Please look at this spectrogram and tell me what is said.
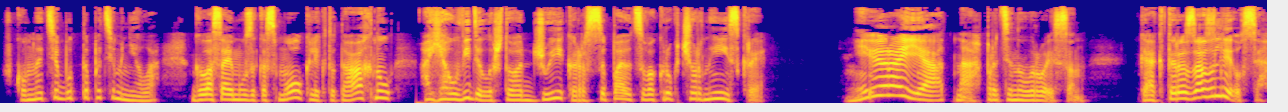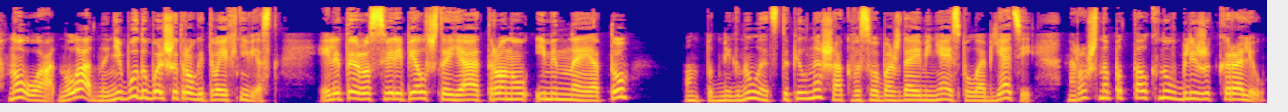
В комнате будто потемнело. Голоса и музыка смолкли, кто-то ахнул, а я увидела, что от Джуика рассыпаются вокруг черные искры. «Невероятно!» — протянул Ройсон. «Как ты разозлился! Ну ладно, ладно, не буду больше трогать твоих невест. Или ты рассверепел, что я тронул именно эту?» Он подмигнул и отступил на шаг, высвобождая меня из полуобъятий, нарочно подтолкнув ближе к королю.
